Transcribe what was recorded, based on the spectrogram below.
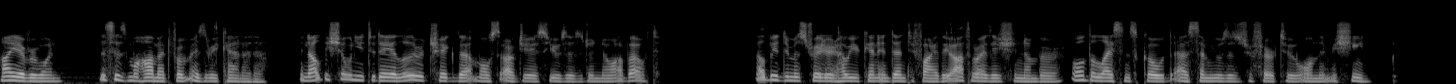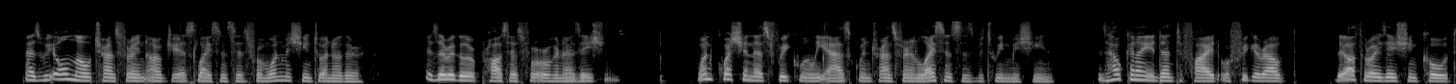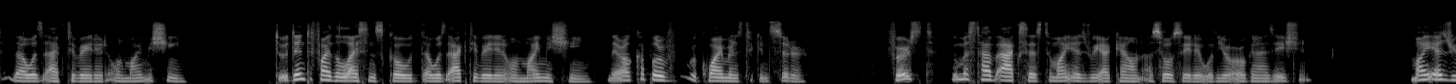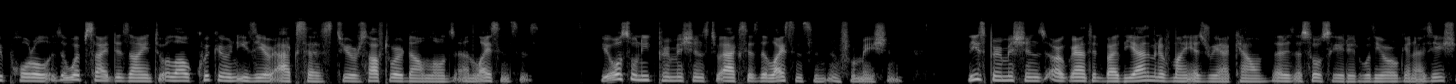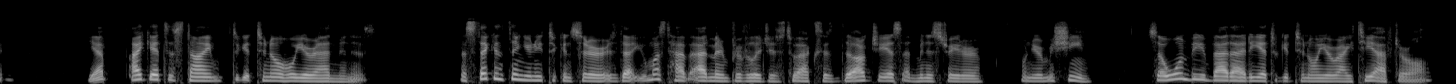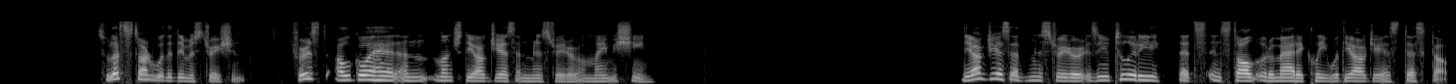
Hi everyone, this is Mohammed from Esri Canada, and I'll be showing you today a little trick that most ArcGIS users don't know about. I'll be demonstrating how you can identify the authorization number or the license code as some users refer to on the machine. As we all know, transferring ArcGIS licenses from one machine to another is a regular process for organizations. One question that's frequently asked when transferring licenses between machines is how can I identify or figure out the authorization code that was activated on my machine. To identify the license code that was activated on my machine, there are a couple of requirements to consider. First, you must have access to My Esri account associated with your organization. My Esri portal is a website designed to allow quicker and easier access to your software downloads and licenses. You also need permissions to access the licensing information. These permissions are granted by the admin of my Esri account that is associated with your organization. Yep, I get it's time to get to know who your admin is. The second thing you need to consider is that you must have admin privileges to access the ArcGIS administrator on your machine. So it won't be a bad idea to get to know your IT after all. So let's start with a demonstration. First, I'll go ahead and launch the ArcGIS administrator on my machine. The ArcGIS Administrator is a utility that's installed automatically with the ArcGIS desktop,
